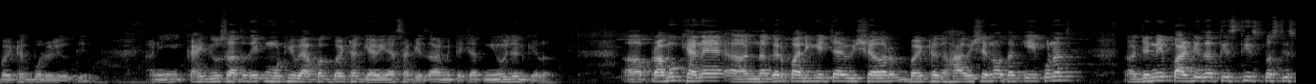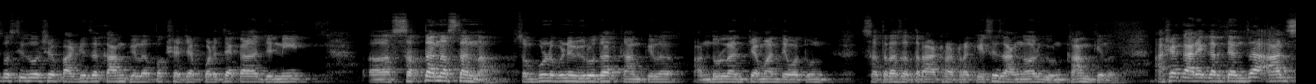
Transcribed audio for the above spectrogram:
बैठक बोलवली होती. आणि काही दिवसातच एक मोठी व्यापक बैठक घ्यावी यासाठीचं आम्ही त्याच्यात नियोजन केलं. प्रामुख्याने नगरपालिकेच्या विषयावर बैठक हा विषय नव्हता की एकूणच ज्यांनी पार्टीचं तीस तीस पस्तीस पस्तीस वर्ष पार्टीचं काम केलं पक्षाच्या पडत्या काळात ज्यांनी सत्ता नसताना संपूर्णपणे विरोधात काम केलं आंदोलनांच्या माध्यमातून सतरा सतरा अठरा अठरा केसेस अंगावर घेऊन काम केलं. अशा कार्यकर्त्यांचा आज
